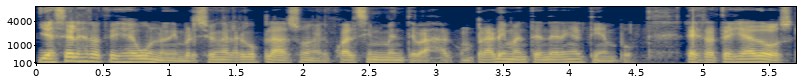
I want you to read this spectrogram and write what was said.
Y hacer la estrategia 1 de inversión a largo plazo, en el cual simplemente vas a comprar y mantener en el tiempo. La estrategia 2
